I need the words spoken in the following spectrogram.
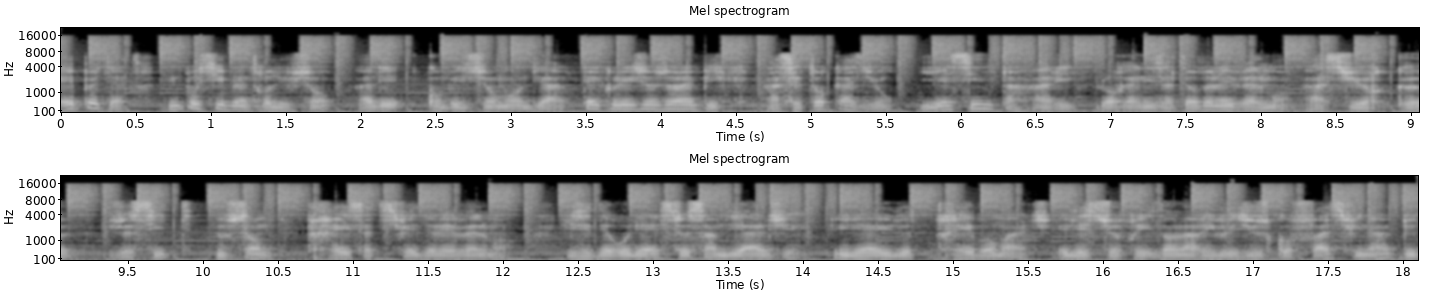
et peut-être une possible introduction à des compétitions mondiales telles que les Jeux Olympiques. À cette occasion, Yessine Tahari, l'organisateur de l'événement, assure que, je cite, nous sommes très satisfaits de l'événement qui s'est déroulé ce samedi à Alger. Il y a eu de très beaux matchs et des surprises dans l'arrivée jusqu'aux phases finales de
